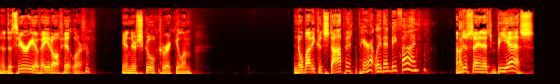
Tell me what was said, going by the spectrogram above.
uh, the theory of Adolf Hitler in their school curriculum, nobody could stop it? Apparently, that'd be fine. I'm just saying that's BS.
